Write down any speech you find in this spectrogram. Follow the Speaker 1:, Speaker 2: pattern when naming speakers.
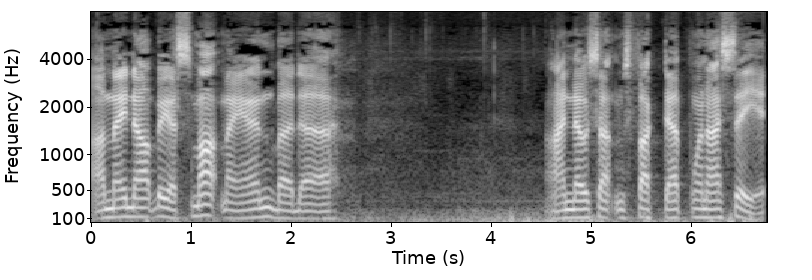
Speaker 1: I may not be a smart man, but uh, I know something's fucked up when I see it.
